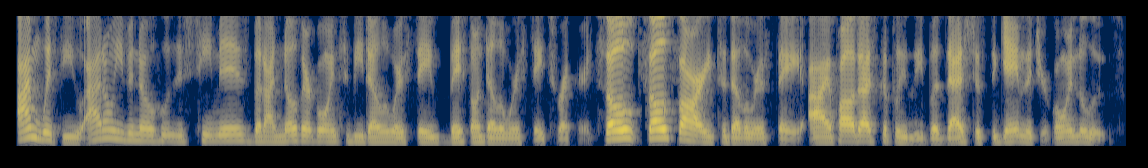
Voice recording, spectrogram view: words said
I'm with you. I don't even know who this team is, but I know they're going to be Delaware State based on Delaware State's record. So so sorry to Delaware State. I apologize completely, but that's just the game that you're going to lose.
